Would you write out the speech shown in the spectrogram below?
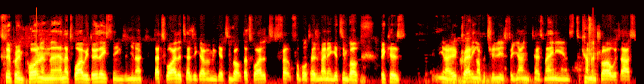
Super important, and, and that's why we do these things. And you know, That's why the Tassie government gets involved. That's why the Football Tasmania gets involved because you know creating opportunities for young Tasmanians to come and trial with us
